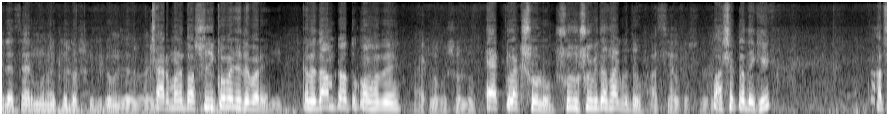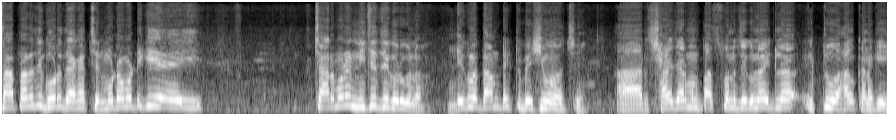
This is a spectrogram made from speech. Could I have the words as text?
এটা স্যার মনে হয়তো দশ কেজি কমে যাবে ভাই। চার মানে দশ কেজি কমে যেতে পারে? তাহলে দামটাও তো কম হবে। এক লক্ষ ষোলো। এক লাখ ষোলো। সুযোগ সুবিধা থাকবে তো? আছে হালকা সুযোগ। পাশেরটা দেখি। আচ্ছা আপনারা যে গরু দেখাচ্ছেন মোটামুটি কি এই চার মনের নিচে যে গরুগুলো এগুলো দামটা একটু বেশি মনে হচ্ছে? আর সাড়ে চার মন পাঁচ মনের যেগুলো এগুলো একটু হালকা নাকি?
